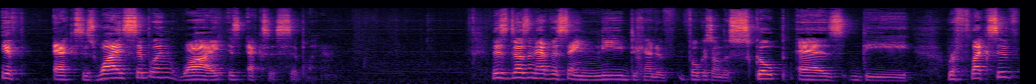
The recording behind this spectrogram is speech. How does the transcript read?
If x is y's sibling, y is x's sibling. This doesn't have the same need to kind of focus on the scope as the reflexive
